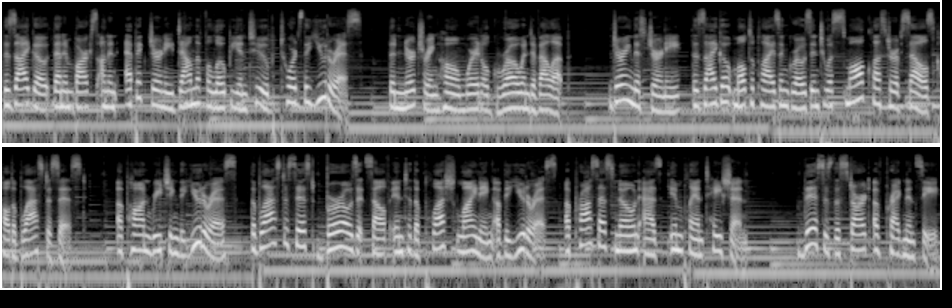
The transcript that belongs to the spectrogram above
The zygote then embarks on an epic journey down the fallopian tube towards the uterus, the nurturing home where it'll grow and develop. During this journey, the zygote multiplies and grows into a small cluster of cells called a blastocyst. Upon reaching the uterus, the blastocyst burrows itself into the plush lining of the uterus, a process known as implantation. This is the start of pregnancy.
